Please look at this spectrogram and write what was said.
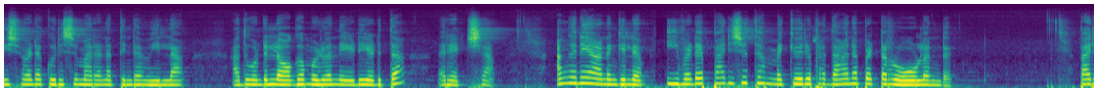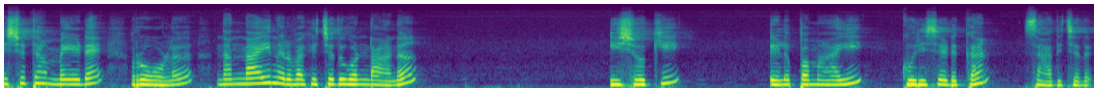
ഈശോയുടെ കുരിശുമരണത്തിന്റെ വില. അതുകൊണ്ട് ലോകം മുഴുവൻ നേടിയെടുത്ത രക്ഷ. അങ്ങനെയാണെങ്കിൽ ഇവിടെ പരിശുദ്ധ അമ്മയ്ക്ക് ഒരു പ്രധാനപ്പെട്ട റോളുണ്ട്. പരിശുദ്ധ അമ്മയുടെ റോൾ നന്നായി നിർവഹിച്ചതുകൊണ്ടാണ് ഈശോയ്ക്ക് എളുപ്പമായി കുരിശെടുക്കാൻ സാധിച്ചത്.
